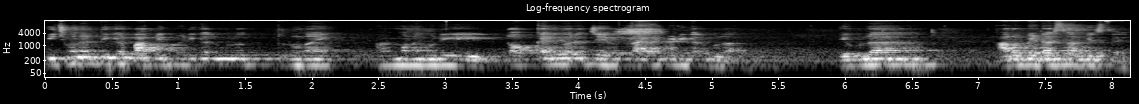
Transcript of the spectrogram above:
পিছনের দিকে পাবলিক মেডিকেলগুলোর তুলনায় আমি মনে করি টপ ক্যালিবারের যে প্রাইভেট মেডিকেলগুলো এগুলা আরও বেটার সার্ভিস দেয়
